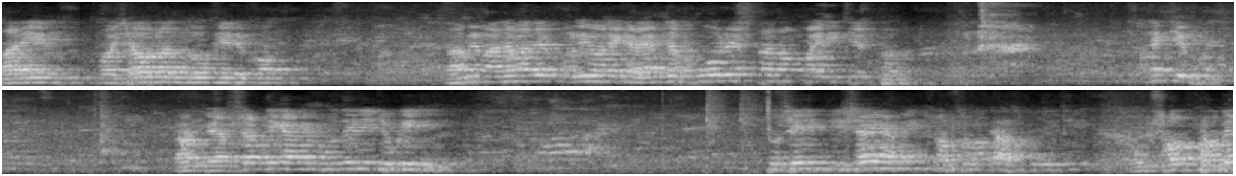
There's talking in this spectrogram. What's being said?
বাড়ির পয়সাওয়ালার লোক এরকম। আমি মাঝে মাঝে বলি অনেক আই এম দ্য পুয়ারেস্ট স্থান অফ মাই রিচেস্ট অনেকে বলি কারণ ব্যবসার দিকে আমি কোনোদিনই ঝুঁকিনি। তো সেই বিষয়ে আমি সবসময় কাজ করেছি। এবং সৎভাবে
